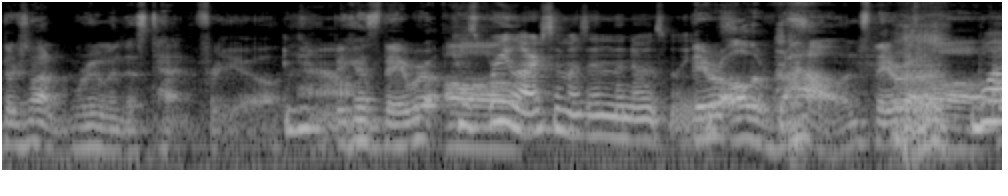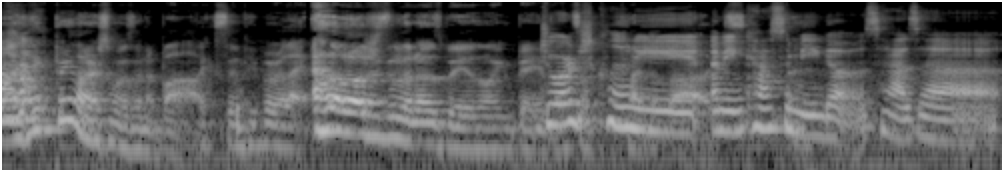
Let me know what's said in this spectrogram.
there's not room in this tent for you." No. Because they were all. Because. Brie Larson was in the nosebleeds. They were all around. They were all. Well, I think Brie Larson was in a box, and people were like, "Oh, she's in the nosebleeds." I'm like, "Babe, George that's a private Clooney. I mean. Casamigos has a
